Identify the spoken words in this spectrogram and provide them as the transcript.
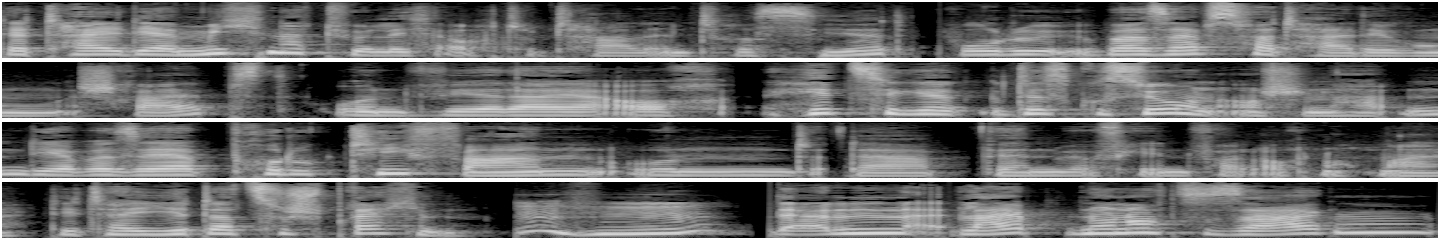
der Teil, der mich natürlich auch total interessiert, wo du über Selbstverteidigung schreibst. Und wir da ja auch hitzige Diskussionen auch schon hatten, die aber sehr produktiv waren. Und da werden wir auf jeden Fall auch nochmal detaillierter zu sprechen. Mhm. Dann bleibt nur noch zu sagen,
